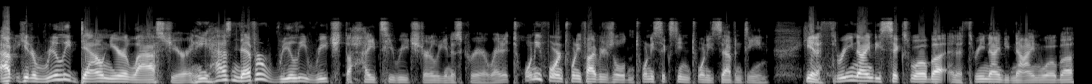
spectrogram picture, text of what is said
he had a really down year last year, and he has never really reached the heights he reached early in his career, right? At 24 and 25 years old in 2016 and 2017, he had a 396 WOBA and a 399 WOBA.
